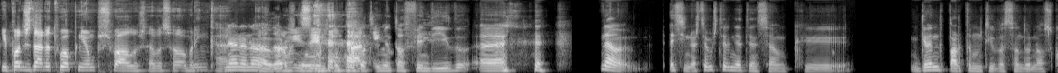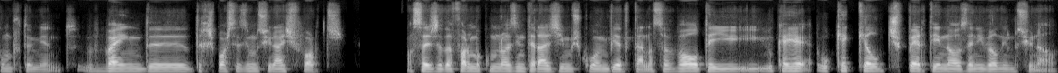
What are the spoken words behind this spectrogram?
E podes dar a tua opinião pessoal, eu estava só a brincar. Não, não, não, agora um estou exemplo completamente ofendido. Uh, não, assim, nós temos de ter em atenção que grande parte da motivação do nosso comportamento vem de, de respostas emocionais fortes ou seja, da forma como nós interagimos com o ambiente que está à nossa volta e, e o, que é, o que é que ele desperta em nós a nível emocional.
